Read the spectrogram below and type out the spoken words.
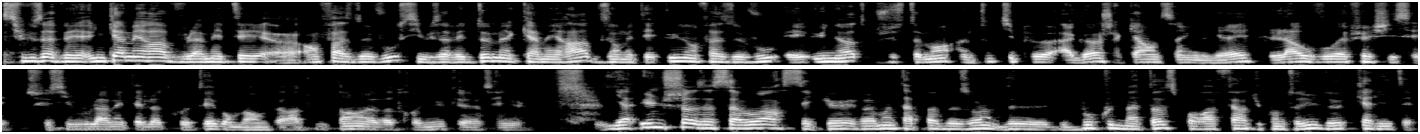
si vous avez une caméra, vous la mettez euh, en face de vous. Si vous avez deux caméras, vous en mettez une en face de vous et une autre justement un tout petit peu à gauche, à 45 degrés, là où vous réfléchissez. Parce que si vous la mettez de l'autre côté, bon ben on verra tout le temps euh, votre nuque, euh, c'est nul. Il y a une chose à savoir, c'est que vraiment t'as pas besoin de, beaucoup de matos pour faire du contenu de qualité.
